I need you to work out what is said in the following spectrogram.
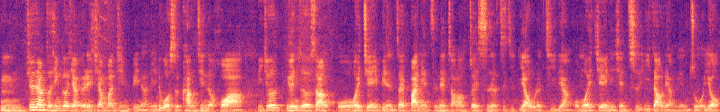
嗯，就像哲兴哥讲，有点像慢性病啊。你如果是抗进的话，你就原则上我会建议病人在半年之内找到最适合自己药物的剂量。我们会建议你先吃一到两年左右。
